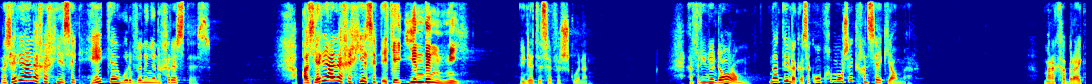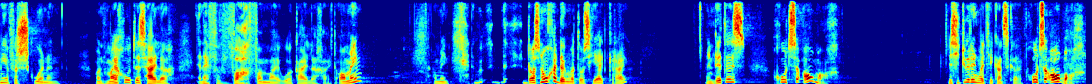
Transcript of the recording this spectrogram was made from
En as jy die Heilige Gees het, het jy oorwinning in Christus. As jy die Heilige Gees het, het jy een ding nie en dit is 'n verskoning. En vriende, daarom, natuurlik, as ek opgemos het, gaan sê ek jammer maar ek gebruik nie 'n verskoning want my God is heilig en hy verwag van my ook heiligheid. Amen. Amen. Daar's nog 'n ding wat ons hier uitkry. En dit is God se almag. Dis die tweede ding wat jy kan skryf. God se almag.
